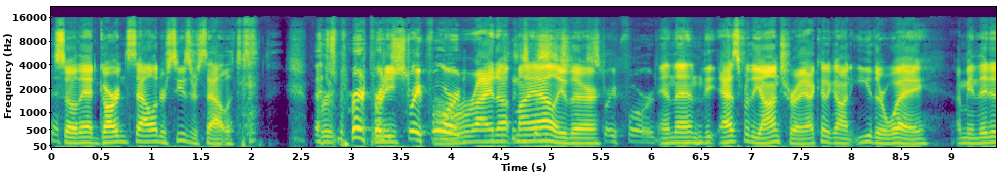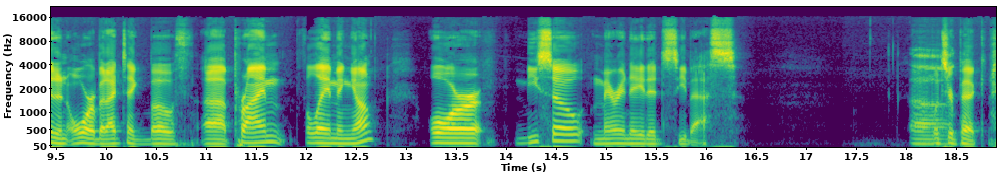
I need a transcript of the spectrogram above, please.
so they had garden salad or Caesar salad. That's pretty, pretty straightforward. Right up my alley there. Straightforward. And then the, as for the entree, I could have gone either way. I mean, they did an or, but I'd take both. Uh, prime filet mignon or miso marinated sea bass. Uh, What's your pick?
